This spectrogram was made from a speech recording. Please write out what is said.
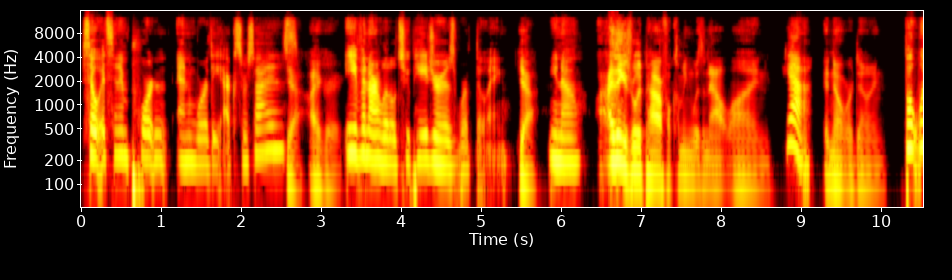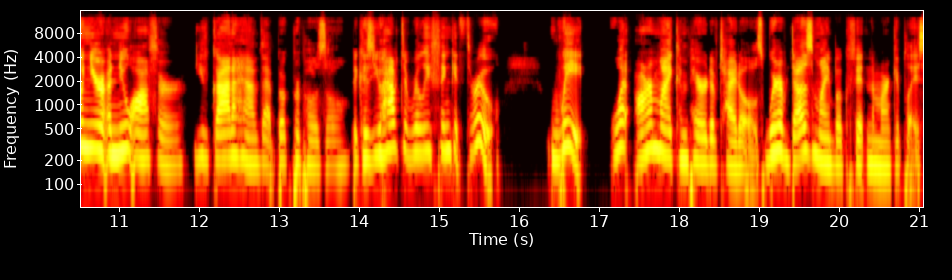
So it's an important and worthy exercise. yeah, I agree. Even our little two pager is worth doing. Yeah. You know? I think it's really powerful coming with an outline Yeah. and know what we're doing. But when you're a new author, you've got to have that book proposal because you have to really think it through. Wait, what are my comparative titles? Where does my book fit in the marketplace?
